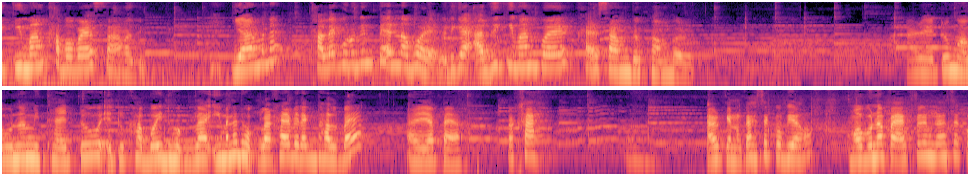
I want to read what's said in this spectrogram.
ই কিমান খাব পাৰে চাম আজি। ইয়াৰ মানে খালে কোনোদিন পেট নভৰে। গতিকে আজি কিমান পাৰে খাই চাম দেখুৱাম বাৰু। আৰু এইটো মই বনোৱা মিঠাইটো এইটো খাবই ঢকলা ই মানে ঢকলা খাই বেলেগ ভাল পায়। আৰু এয়া পায়স। তই খা। আৰু কেনেকুৱা হৈছে কবি আকৌ। মই বনোৱা পায়সটো কেনেকুৱা হৈছে ক।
